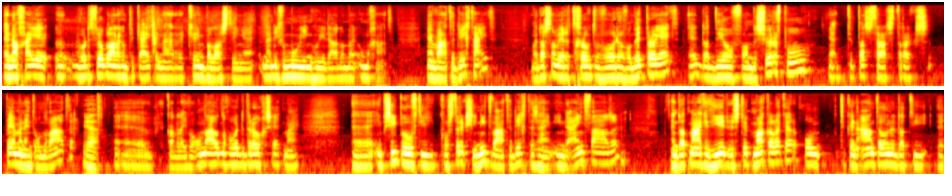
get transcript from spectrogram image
en dan ga je, wordt het veel belangrijker om te kijken naar krimpbelastingen, naar die vermoeiing, hoe je daar dan mee omgaat. En waterdichtheid. Maar dat is dan weer het grote voordeel van dit project. Hè, dat deel van de surfpool, ja, dat staat straks permanent onder water. Ja. Uh, kan er even onderhoud nog worden drooggezet, maar in principe hoeft die constructie niet waterdicht te zijn in de eindfase. En dat maakt het hier een stuk makkelijker om te kunnen aantonen dat die uh,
